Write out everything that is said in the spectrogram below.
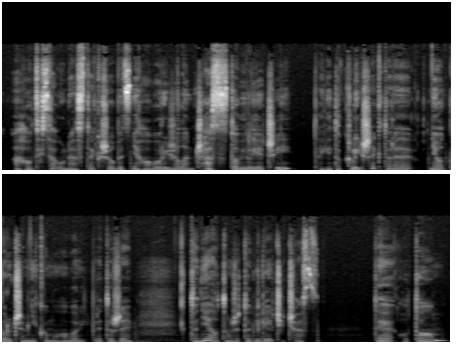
a hoci sa u nás tak všeobecne hovorí, že len čas to vylieči, tak je to kliše, ktoré neodporúčam nikomu hovoriť, pretože to nie je o tom, že to vylieči čas. To je o tom,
